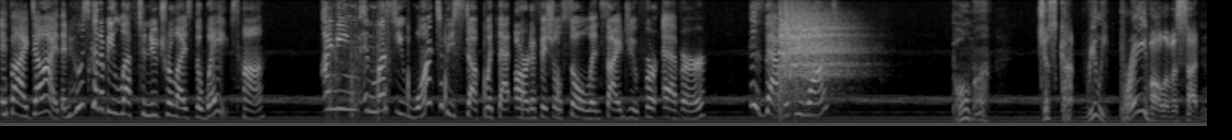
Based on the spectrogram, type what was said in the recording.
If I die, then who's gonna be left to neutralize the waves, huh? I mean, unless you want to be stuck with that artificial soul inside you forever. Is that what you want? Bulma just got really brave all of a sudden.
